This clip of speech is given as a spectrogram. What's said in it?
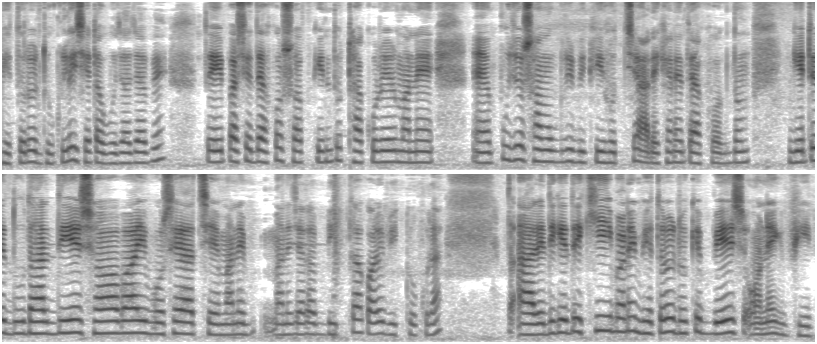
ভেতরে ঢুকলেই সেটা বোঝা যাবে। তো এই পাশে দেখো সব কিন্তু ঠাকুরের মানে পুজো সামগ্রী বিক্রি হচ্ছে। আর এখানে দেখো একদম গেটের দুধার দিয়ে সবাই বসে আছে। মানে মানে যারা ভিক্ষা করে ভিক্ষুকরা। তো আর এদিকে দেখি মানে ভেতরে ঢুকে বেশ অনেক ভিড়।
